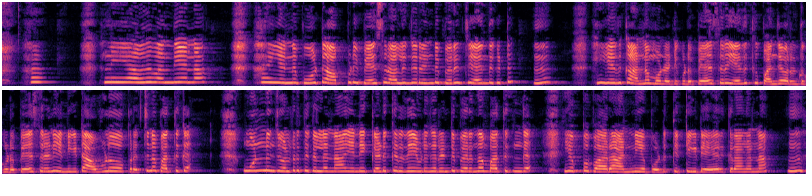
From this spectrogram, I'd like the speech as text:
நீயாவது வந்தியண்ணா என்ன? போட்டு அப்படி பேசுற ஆளுங்க ரெண்டு பேரும் சேர்ந்துக்கிட்டு ம்? எதுக்கு அண்ணன் முன்னாடி கூட பேசுற? எதுக்கு பஞ்சவரத்து கூட பேசுறேன்னு என்கிட்ட அவ்வளோ பிரச்சனை பார்த்துக்க ஒன்றும் சொல்றதுக்கு இல்லைண்ணா என்னை கெடுக்கிறதே இவங்க ரெண்டு பேரும் தான் பார்த்துக்குங்க எப்போ பாரு அண்ணியை போட்டு திட்டிக்கிட்டே இருக்கிறாங்கண்ணா ம்,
